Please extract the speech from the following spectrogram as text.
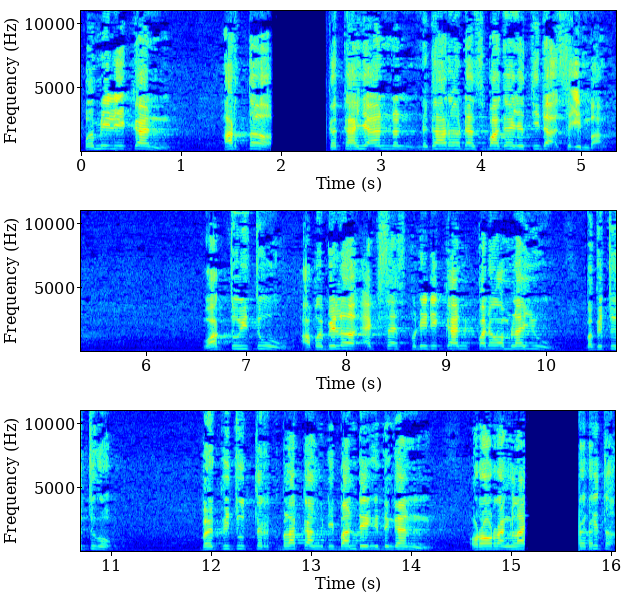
pemilikan harta, kekayaan negara dan sebagainya tidak seimbang. Waktu itu apabila akses pendidikan kepada orang Melayu begitu teruk, begitu terbelakang dibanding dengan orang-orang lain kita.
